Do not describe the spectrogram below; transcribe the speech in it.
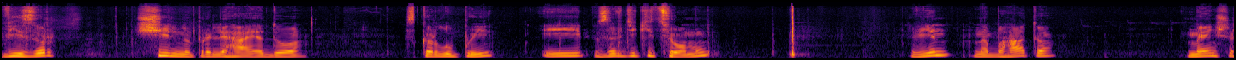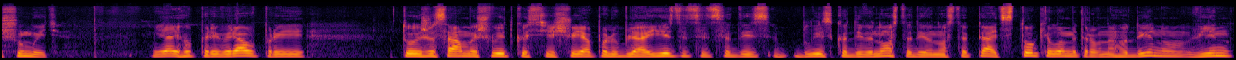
візор щільно прилягає до скорлупи, і завдяки цьому він набагато менше шумить. Я його перевіряв при той же самій швидкості, що я полюбляю їздити, це десь близько 90-95, 100 км на годину. Він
